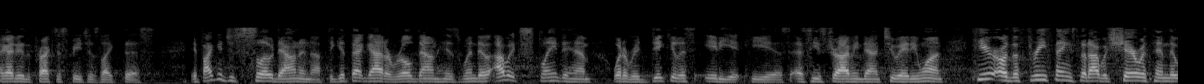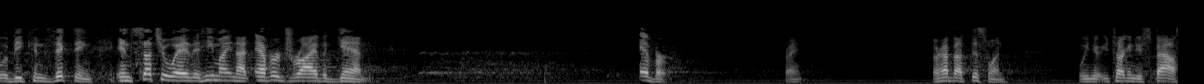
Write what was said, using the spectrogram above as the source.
I do the practice speeches like this. If I could just slow down enough to get that guy to roll down his window, I would explain to him what a ridiculous idiot he is as he's driving down 281. Here are the three things that I would share with him that would be convicting in such a way that he might not ever drive again. Ever. Right? Or how about this one? When you're, you're, talking to your spouse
